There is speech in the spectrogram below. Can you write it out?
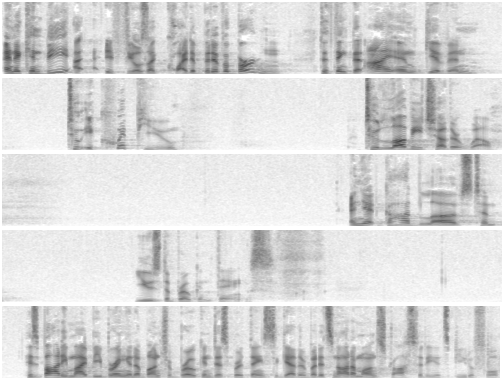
And it can be, it feels like quite a bit of a burden to think that I am given to equip you to love each other well And yet, God loves to use the broken things. His body might be bringing a bunch of broken, disparate things together, but it's not a monstrosity, it's beautiful.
